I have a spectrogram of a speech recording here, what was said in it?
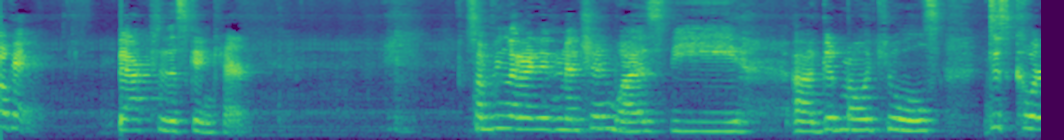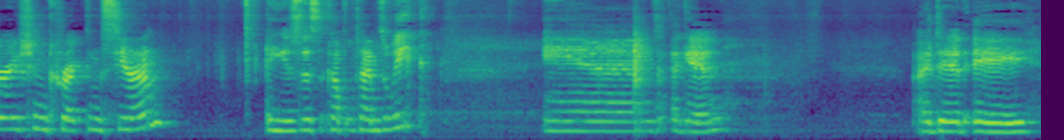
Okay, back to the skincare. Something that I didn't mention was the uh, Good Molecules Discoloration Correcting Serum. I use this a couple times a week. And again, I did a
